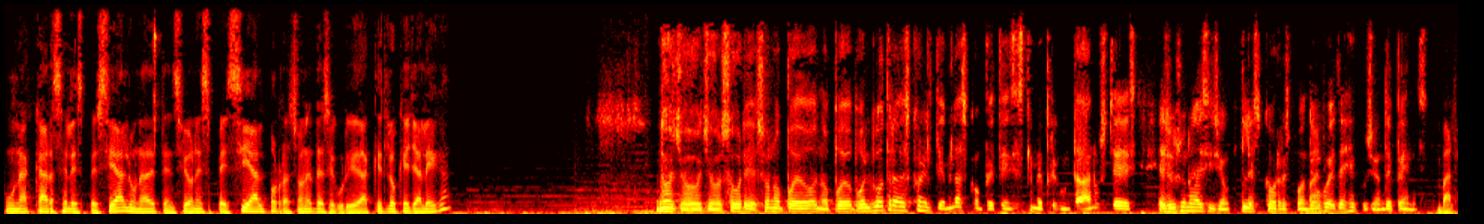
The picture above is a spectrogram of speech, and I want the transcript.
una cárcel especial, una detención especial por razones de seguridad, que es lo que ella alega? No, yo, yo sobre eso no puedo, no puedo. Vuelvo otra vez con el tema de las competencias que me preguntaban ustedes. Eso es una decisión que les corresponde a un juez de ejecución de penas. Vale.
